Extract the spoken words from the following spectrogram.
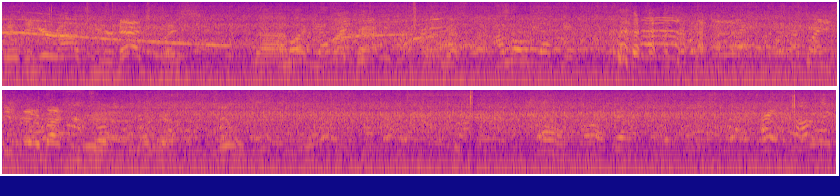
But is it your house or your dad's place? Nah, I'm my, my crap. I'm already up here. That's why you keep it in the back of your truck. Yeah, okay. Really? Oh, right, yeah. Alright, come like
